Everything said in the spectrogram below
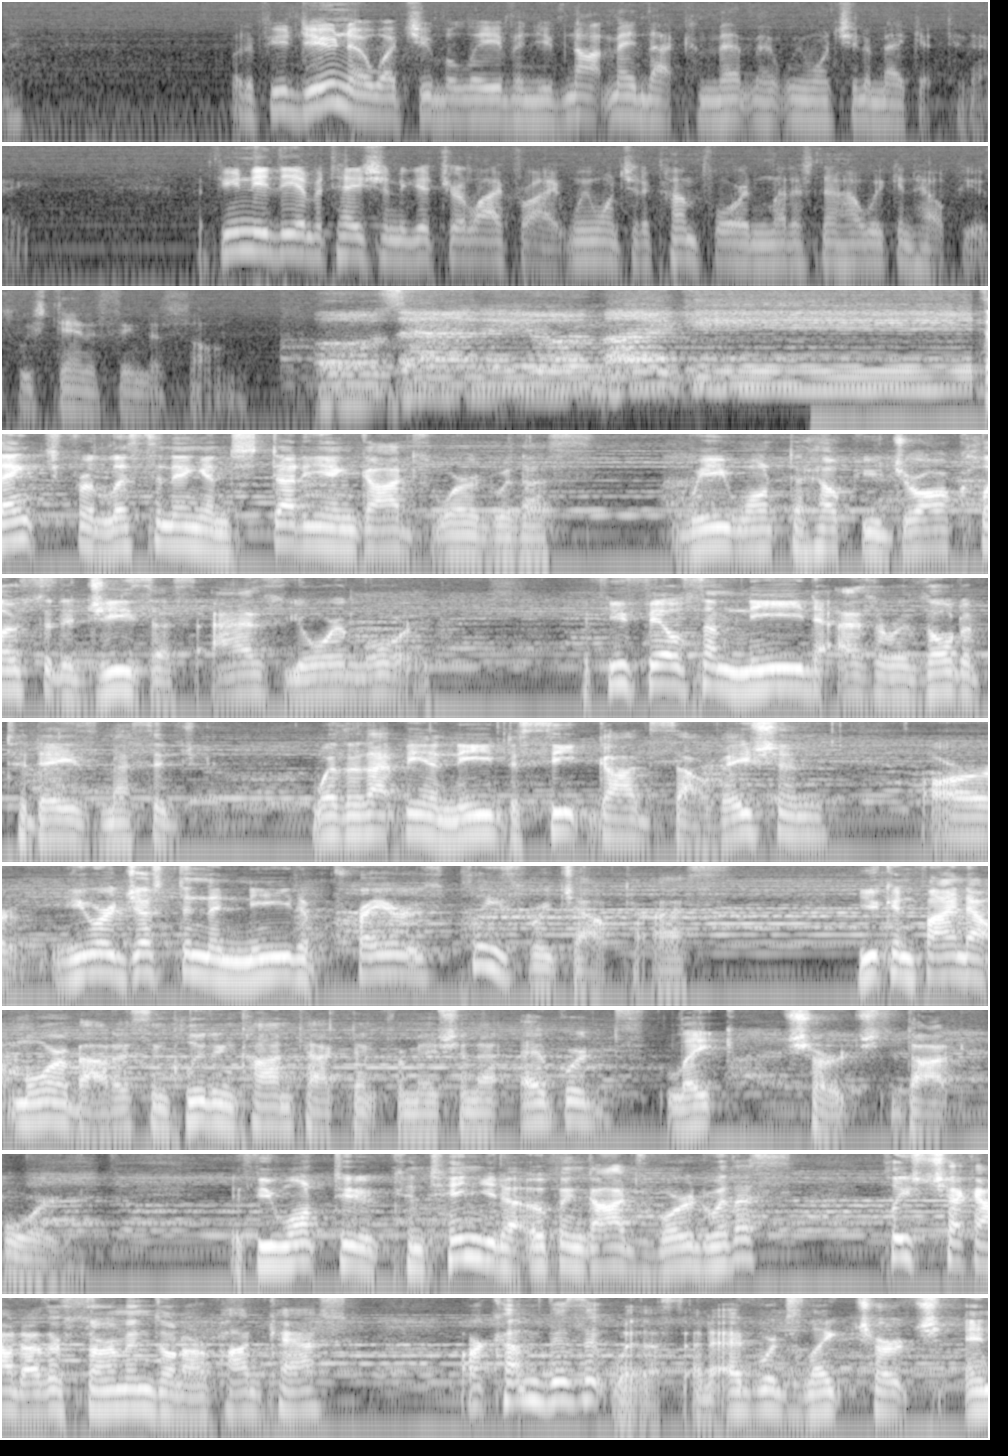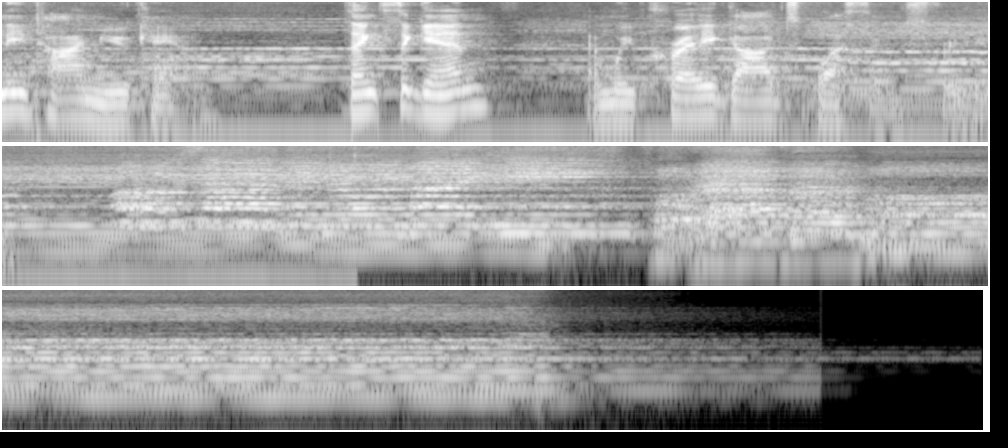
But if you do know what you believe and you've not made that commitment, we want you to make it today. If you need the invitation to get your life right, we want you to come forward and let us know how we can help you as we stand and sing this song. Hosanna, you're my King. Thanks for listening and studying God's Word with us. We want to help you draw closer to Jesus as your Lord. If you feel some need as a result of today's message, whether that be a need to seek God's salvation, or you are just in the need of prayers, please reach out to us. You can find out more about us, including contact information, at edwardslakechurch.org. If you want to continue to open God's Word with us, please check out other sermons on our podcast or come visit with us at Edwards Lake Church anytime you can. Thanks again, and we pray God's blessings for you.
